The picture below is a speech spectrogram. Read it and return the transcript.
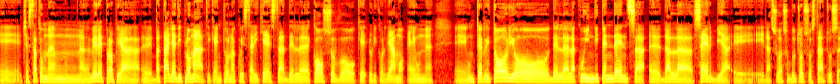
eh, c'è stata una, una, vera e propria eh, battaglia diplomatica intorno a questa richiesta del Kosovo, che lo ricordiamo è un, eh, un territorio del, la cui indipendenza eh, dalla Serbia e, e sua, soprattutto il suo status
